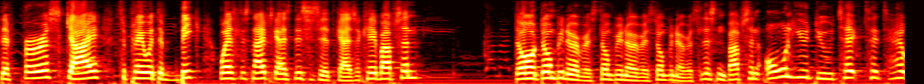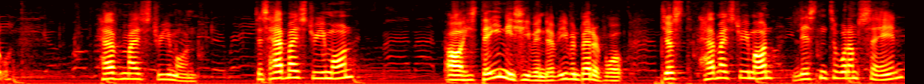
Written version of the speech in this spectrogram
the first guy to play with the big Wesley Snipes, guys. This is it, guys. Okay, Babson? Don't don't be nervous. Don't be nervous. Don't be nervous. Listen, Babson, all you do, take take have my stream on. Just have my stream on. Oh, he's Danish even even better, bro. Just have my stream on. Listen to what I'm saying.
